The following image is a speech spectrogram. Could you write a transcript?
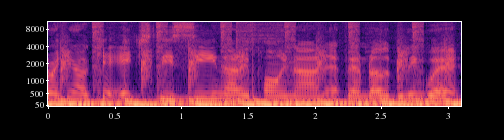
Right here on KHDC 90.9 FM, Radio Bilingue.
